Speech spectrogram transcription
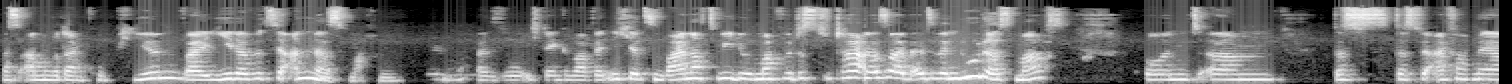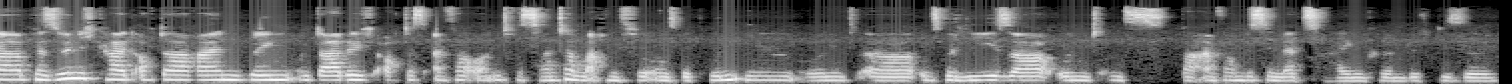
was andere dann kopieren, weil jeder wird es ja anders machen. Mhm. Also ich denke mal, wenn ich jetzt ein Weihnachtsvideo mache, wird es total anders sein, als wenn du das machst. Und ähm, dass, dass wir einfach mehr Persönlichkeit auch da reinbringen und dadurch auch das einfach auch interessanter machen für unsere Kunden und äh, unsere Leser und uns da einfach ein bisschen mehr zeigen können durch diese,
